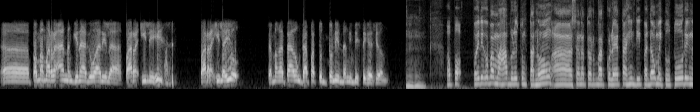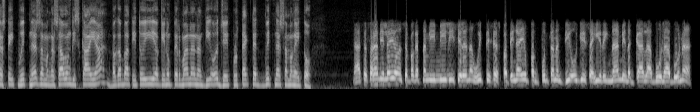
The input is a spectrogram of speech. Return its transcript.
ah, pamamaraan ng ginagawa nila para ilihis, para ilayo sa mga taong dapat tuntunin ng investigasyon. Mhm. Opo, pwede ko ba mahabol itong tanong, ah, Senator Marcoleta, hindi pa daw may tuturing na state witness sa mga sawang diskaya? Bagabat ito'y uh, kinumpirma na ng DOJ, protected witness sa mga ito. Nasa sa kanila yon sapagkat namimili sila ng witnesses. Pati nga yung pagpunta ng DOJ sa hearing namin, nagkalabo-labo na.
